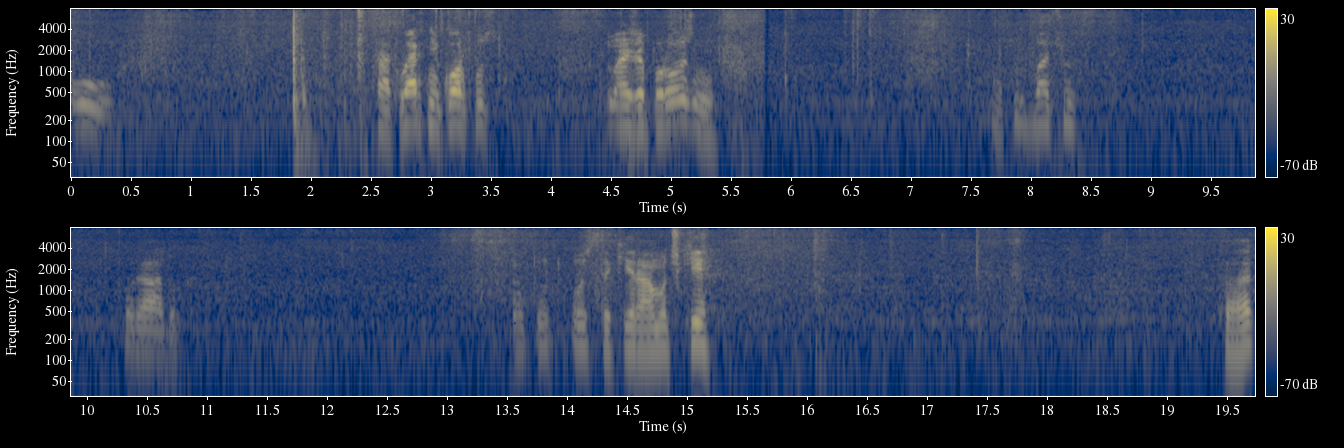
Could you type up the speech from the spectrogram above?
Оу. Так, верхній корпус майже порожній. А тут бачу порядок. А тут ось такі рамочки. Так.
